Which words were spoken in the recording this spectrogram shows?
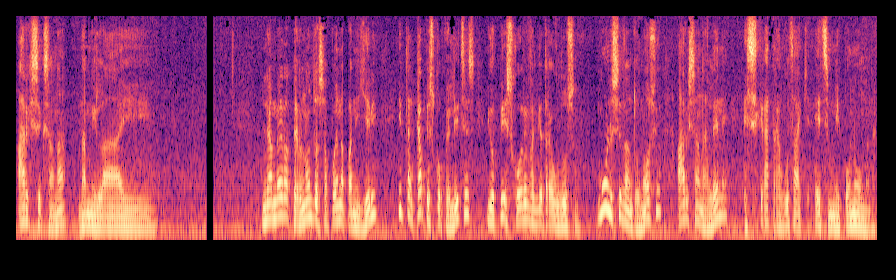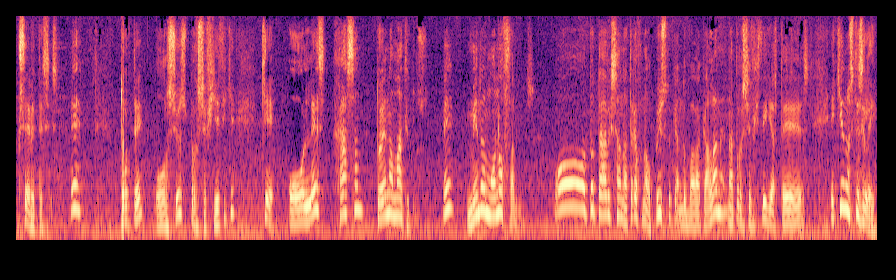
άρχισε ξανά να μιλάει. Μια μέρα περνώντας από ένα πανηγύρι ήταν κάποιες κοπελίτσες οι οποίες χόρευαν και τραγουδούσαν. Μόλις είδαν τον Όσιο, άρχισαν να λένε εσύρα τραγουδάκια, έτσι με υπονοούμενα. Ξέρετε εσείς. Ε, τότε ο Όσιος προσευχήθηκε και όλες χάσαν το ένα μάτι τους. Ε, μείναν μονόφθαλμες. Ω, τότε άρχισαν να τρέχουν από πίσω του και να τον παρακαλάνε να προσευχηθεί για αυτές. Εκείνος της λέει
